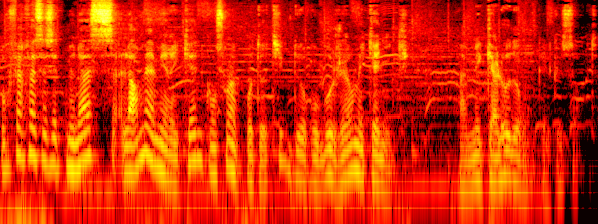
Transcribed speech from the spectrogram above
Pour faire face à cette menace, l'armée américaine conçoit un prototype de robot géant mécanique. Un mécalodon, en quelque sorte.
